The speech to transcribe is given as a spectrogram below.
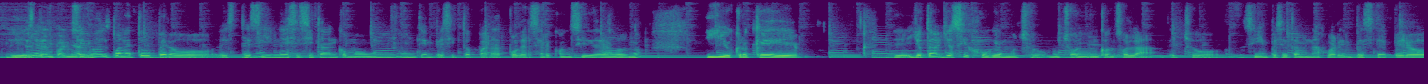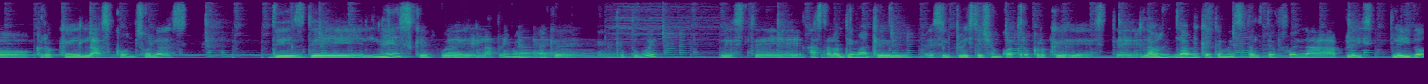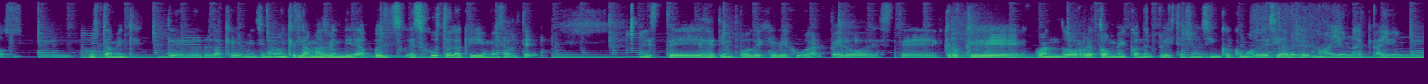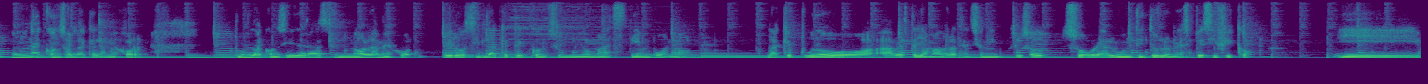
Y está en pañales. Sí, igual pone tú, pero este sí necesitan como un, un, tiempecito para poder ser considerados, ¿no? Y yo creo que eh, yo, yo sí jugué mucho, mucho en consola. De hecho, sí empecé también a jugar en PC, pero creo que las consolas, desde el NES, que fue la primera que, que tuve, este, hasta la última que es el PlayStation 4, creo que este, la, única que me salté fue la Play, Play 2, justamente, de la que mencionaban que es la más vendida, pues es justo la que yo me salté. Este, ese tiempo dejé de jugar, pero este, creo que cuando retomé con el PlayStation 5, como decía Vélez, ¿no? Hay una, hay una consola que a lo mejor tú la consideras no la mejor, pero sí la que te consumió más tiempo, ¿no? la que pudo haberte llamado la atención incluso sobre algún título en específico. Y,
